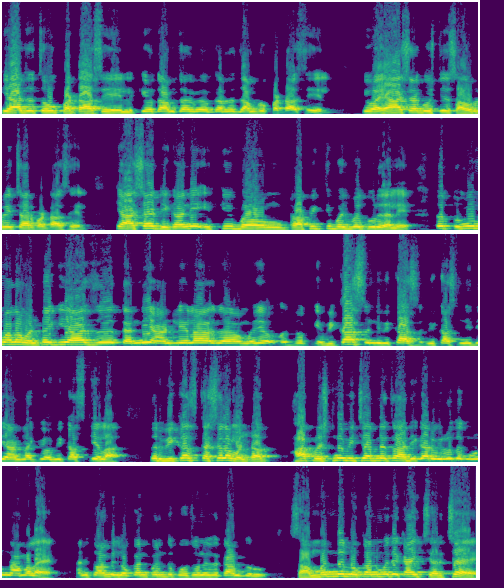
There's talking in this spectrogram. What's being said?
की आज चौक फाटा असेल किंवा आमचा कर्ज जांभरूक फाटा असेल किंवा ह्या अशा गोष्टी सावरी चार पटा असेल की अशा ठिकाणी इतकी ट्रॅफिकची बजबज पुरी झाली तर तुम्ही मला म्हणताय की आज त्यांनी आणलेला म्हणजे जो विकास विकास विकास निधी आणला किंवा विकास केला तर विकास कशाला म्हणतात? हा प्रश्न विचारण्याचा अधिकार विरोधक म्हणून आम्हाला आहे. आणि तो आम्ही लोकांपर्यंत पोहोचवण्याचं काम करू. सामान्य लोकांमध्ये काय चर्चा आहे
